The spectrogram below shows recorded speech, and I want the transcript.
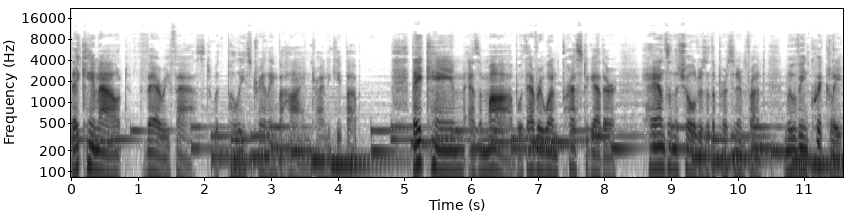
they came out very fast, with police trailing behind, trying to keep up. They came as a mob, with everyone pressed together, hands on the shoulders of the person in front, moving quickly,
